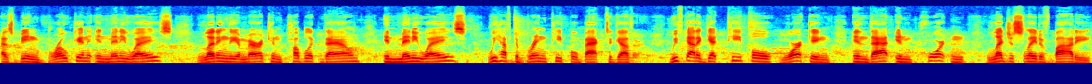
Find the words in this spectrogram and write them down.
as being broken in many ways, letting the American public down in many ways. We have to bring people back together. We've got to get people working in that important legislative body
